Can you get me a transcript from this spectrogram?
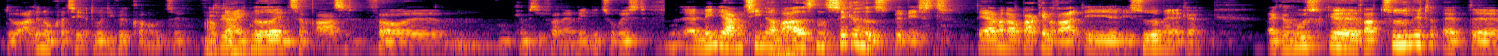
det er jo aldrig nogle kvarterer, du alligevel kommer ud til. Okay. Der er ikke noget af interesse for, øh, kan man sige, for en almindelig turist. Almindelig argentiner er meget sådan sikkerhedsbevidst. Det er man nok bare generelt i, i Sydamerika. Jeg kan huske øh, ret tydeligt, at øh,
